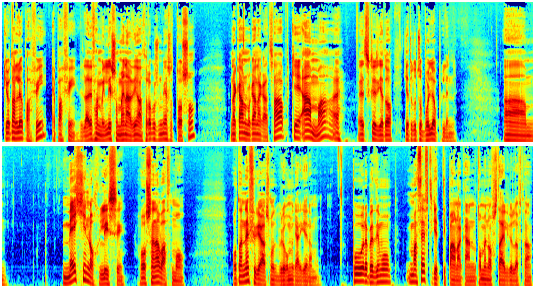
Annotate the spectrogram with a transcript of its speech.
Και όταν λέω επαφή, επαφή. Δηλαδή θα μιλήσω με ένα-δύο ανθρώπους μία στο τόσο, να κάνουμε κάνα κατσάπ και άμα, ε, έτσι ξέρεις για το, για το κουτσοπολιό που λένε. Α, με έχει ενοχλήσει ως ένα βαθμό όταν έφυγα, ας πούμε, την προηγούμενη καριέρα μου. Που ρε παιδί μου, μαθεύτηκε τι πάω να κάνω, το men of style και όλα αυτά.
